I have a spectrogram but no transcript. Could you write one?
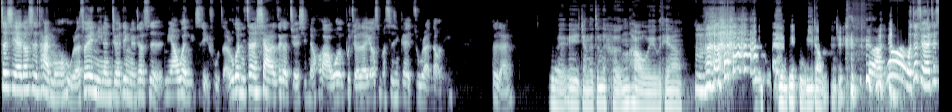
这些都是太模糊了，所以你能决定的就是你要为你自己负责。如果你真的下了这个决心的话，我不觉得有什么事情可以阻拦到你，对不对？对，哎，讲的真的很好哎，我天啊，嗯，有点被鼓励到的感觉。对啊，因为我就觉得就是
